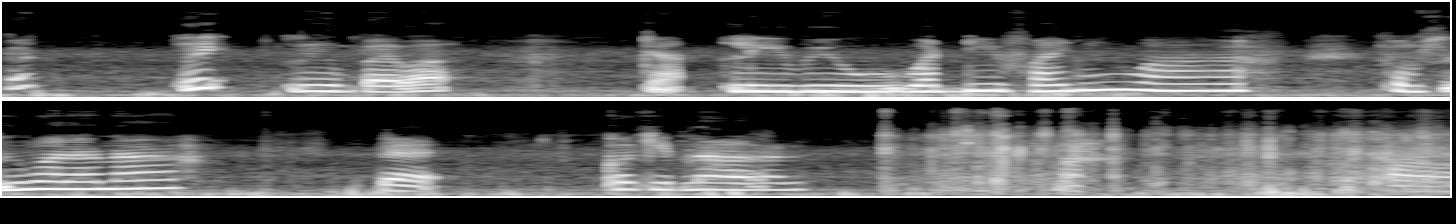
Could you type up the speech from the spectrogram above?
เอ๊ะเอ้ย ลืมไปว่า จะรีวิววัดดีไฟนี่มา ผมซื้อมาแล้วนะ แต่ก็คลิปหน้ากัน มาทาง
